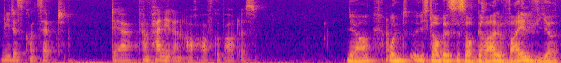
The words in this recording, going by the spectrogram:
wie das Konzept der Kampagne dann auch aufgebaut ist. Ja, und ich glaube, es ist auch gerade, weil wir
